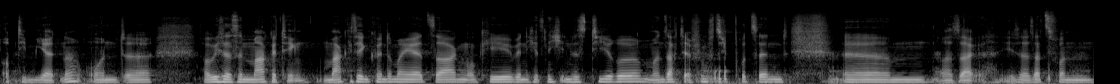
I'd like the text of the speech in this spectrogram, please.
optimiert. Ne? Und äh, aber wie ist das im Marketing? Im Marketing könnte man ja jetzt sagen, okay, wenn ich jetzt nicht investiere, man sagt ja 50 Prozent, ähm, dieser Satz von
